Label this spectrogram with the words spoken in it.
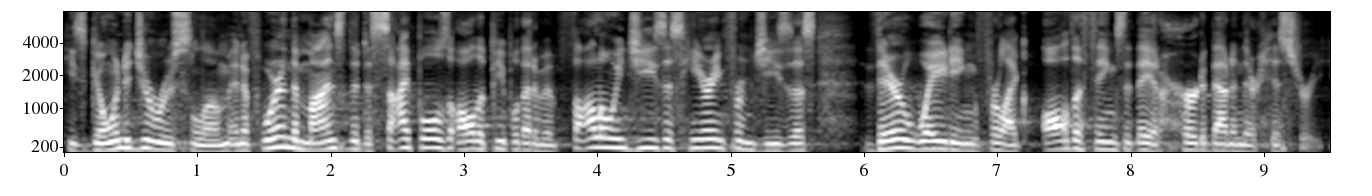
he's going to Jerusalem. And if we're in the minds of the disciples, all the people that have been following Jesus, hearing from Jesus, they're waiting for like all the things that they had heard about in their history.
